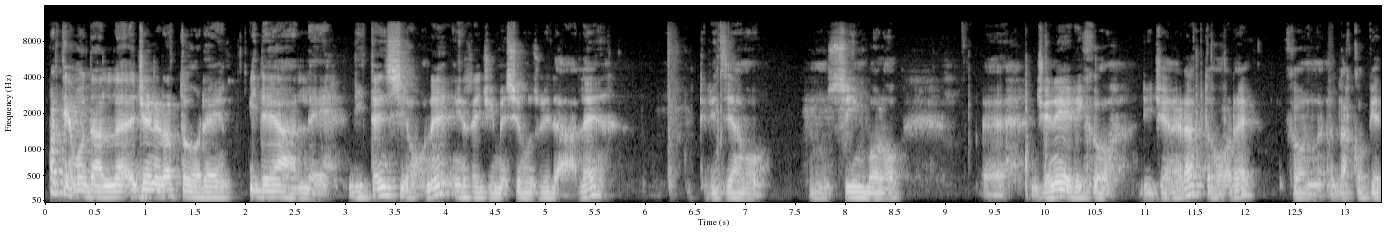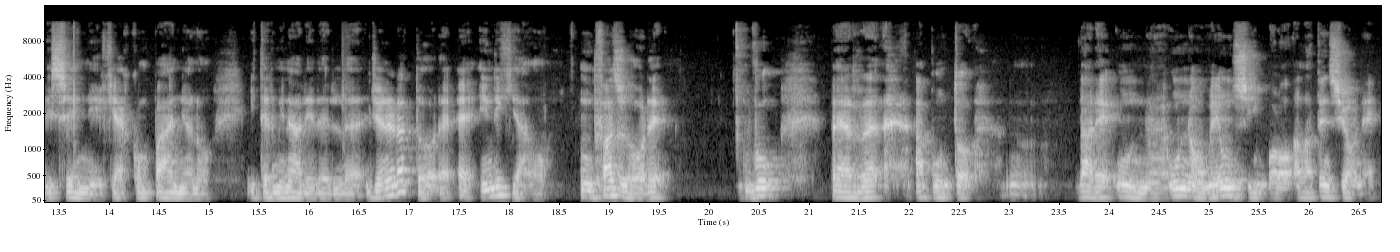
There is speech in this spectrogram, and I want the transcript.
Partiamo dal generatore ideale di tensione in regime sinusoidale, utilizziamo un simbolo eh, generico di generatore con la coppia di segni che accompagnano i terminali del generatore e indichiamo un fasore V per appunto dare un, un nome, un simbolo alla tensione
